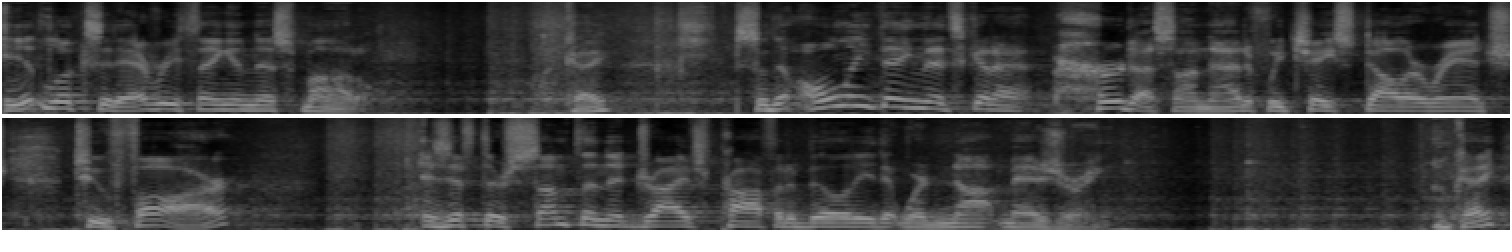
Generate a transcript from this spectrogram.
It looks at everything in this model. Okay? So the only thing that's going to hurt us on that if we chase dollar ranch too far is if there's something that drives profitability that we're not measuring. Okay?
